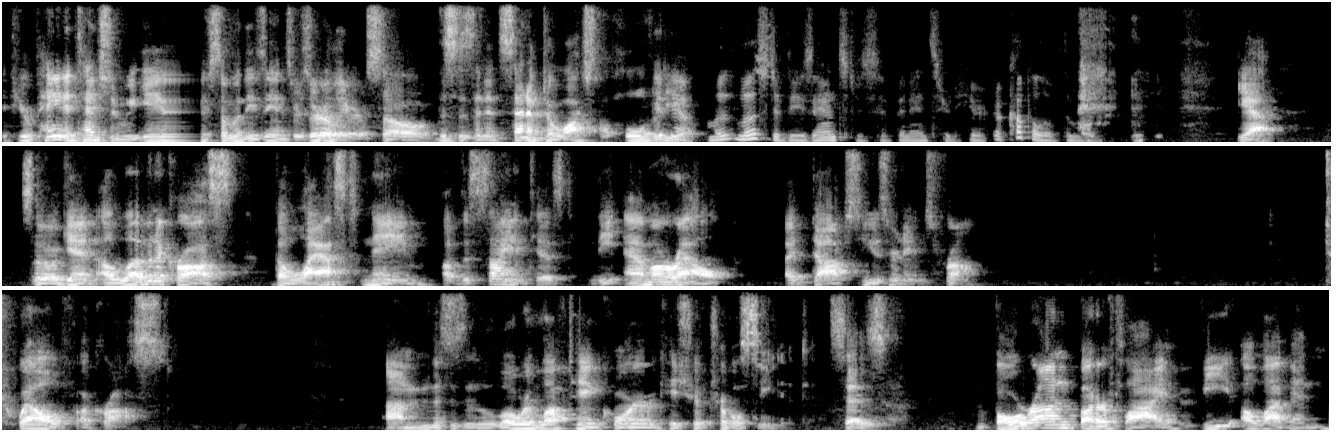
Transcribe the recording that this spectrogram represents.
If you're paying attention, we gave some of these answers earlier, so this is an incentive to watch the whole video. Yeah, most of these answers have been answered here. A couple of them. yeah. So again, 11 across, the last name of the scientist the MRL adopts usernames from. 12 across. Um, this is in the lower left-hand corner in case you have trouble seeing it. It says boron butterfly V11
